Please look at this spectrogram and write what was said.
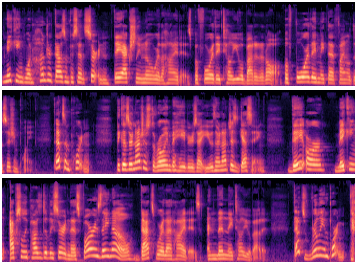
making 100,000% certain they actually know where the hide is before they tell you about it at all, before they make that final decision point. That's important because they're not just throwing behaviors at you, they're not just guessing. They are making absolutely positively certain that as far as they know, that's where that hide is, and then they tell you about it. That's really important.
